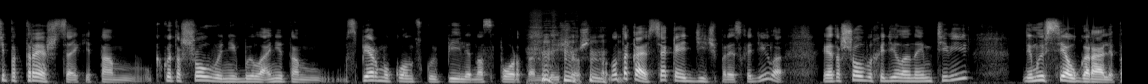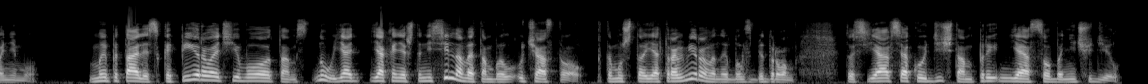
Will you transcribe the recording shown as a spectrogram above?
типа трэш всякий, там какое-то шоу у них было, они там сперму конскую пили на спорт там, или еще что-то. Ну, такая всякая дичь происходила. И это шоу выходило на MTV, и мы все угорали по нему. Мы пытались копировать его, там, ну, я, я, конечно, не сильно в этом был, участвовал, потому что я травмированный был с бедром, то есть я всякую дичь там, при... я особо не чудил.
